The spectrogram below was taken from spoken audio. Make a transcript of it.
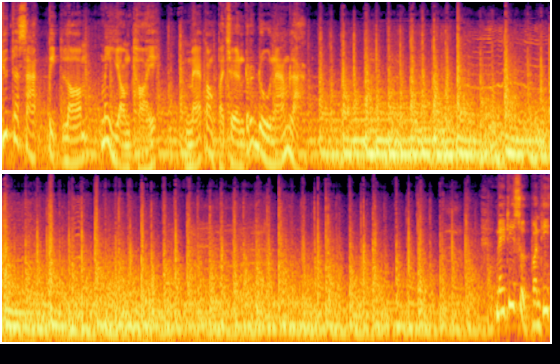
ยุทธศาสตร์ปิดล้อมไม่ยอมถอย แม้ต้องเผชิญฤดูน้ำหลาก ในที่สุดวันที่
